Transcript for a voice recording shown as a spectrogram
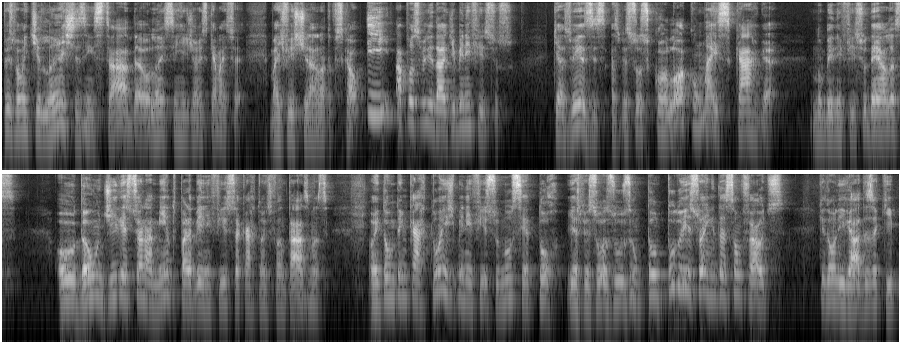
principalmente lanches em estrada ou lanches em regiões que é mais, mais difícil tirar a nota fiscal, e a possibilidade de benefícios, que às vezes as pessoas colocam mais carga no benefício delas, ou dão um direcionamento para benefícios a cartões fantasmas, ou então tem cartões de benefício no setor e as pessoas usam. Então tudo isso ainda são fraudes que estão ligadas aqui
